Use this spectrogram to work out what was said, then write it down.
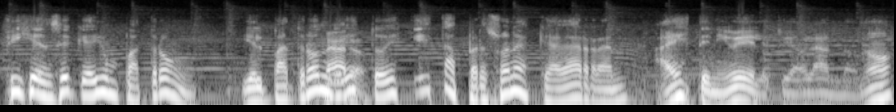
Fíjense que hay un patrón. Y el patrón de esto es que estas personas que agarran, a este nivel estoy hablando, ¿no?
